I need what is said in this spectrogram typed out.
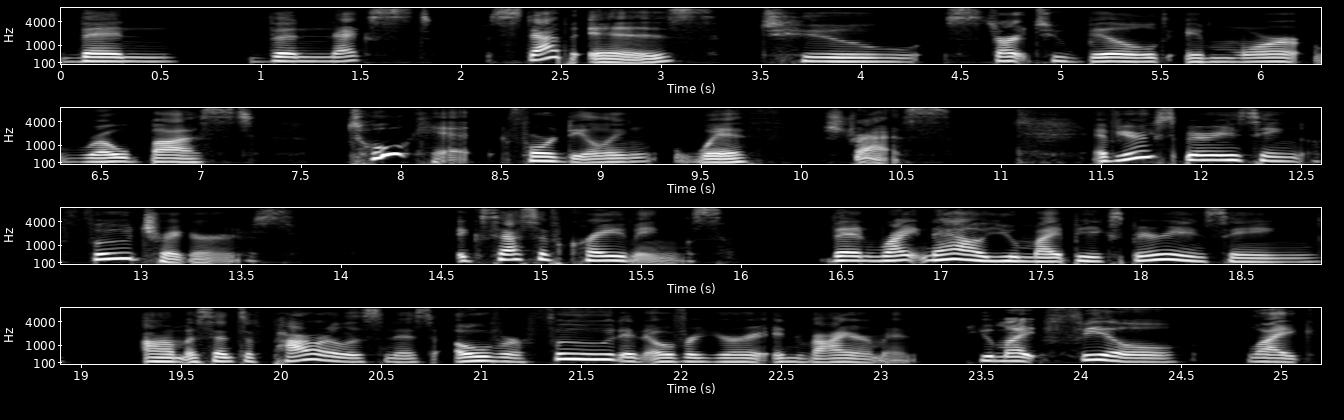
then the next step is to start to build a more robust toolkit for dealing with stress. If you're experiencing food triggers, excessive cravings, then right now you might be experiencing um, a sense of powerlessness over food and over your environment. You might feel like,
